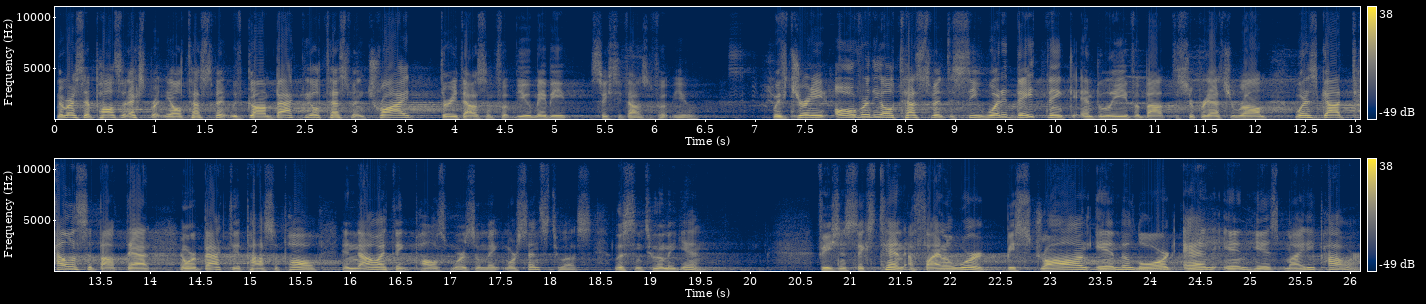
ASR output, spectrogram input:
Remember, I said Paul's an expert in the Old Testament? We've gone back to the Old Testament and tried 30,000 foot view, maybe 60,000 foot view. We've journeyed over the Old Testament to see what did they think and believe about the supernatural realm? What does God tell us about that? And we're back to the Apostle Paul, and now I think Paul's words will make more sense to us. Listen to him again. Ephesians 6:10, a final word. Be strong in the Lord and in his mighty power.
